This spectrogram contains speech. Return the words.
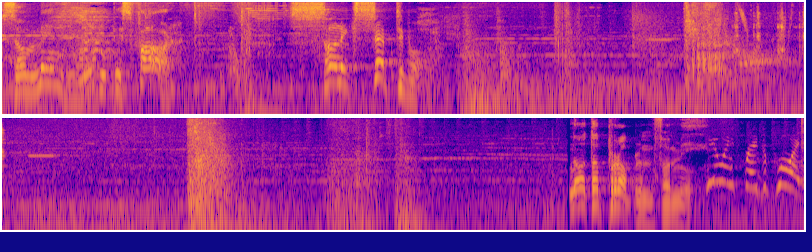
Some men made it this far. It's unacceptable. Not a problem for me. Healing spray deployed.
